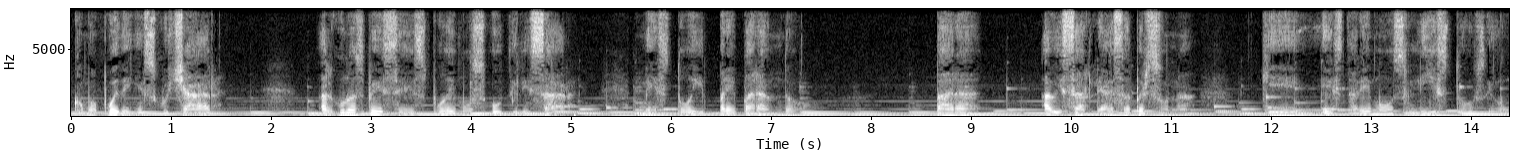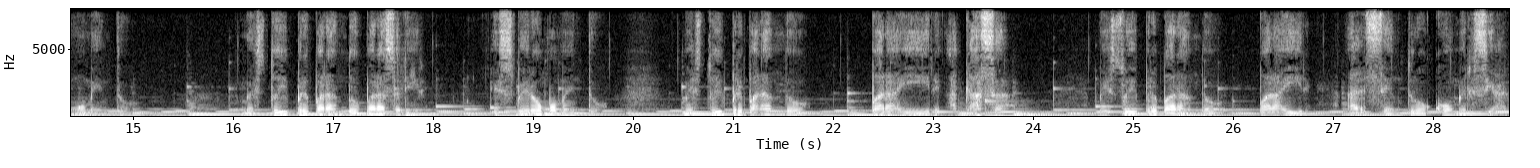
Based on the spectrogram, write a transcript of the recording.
Como pueden escuchar, algunas veces podemos utilizar me estoy preparando para avisarle a esa persona que estaremos listos en un momento. Me estoy preparando para salir. Espera un momento. Me estoy preparando para ir a casa. Me estoy preparando para ir al centro comercial.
